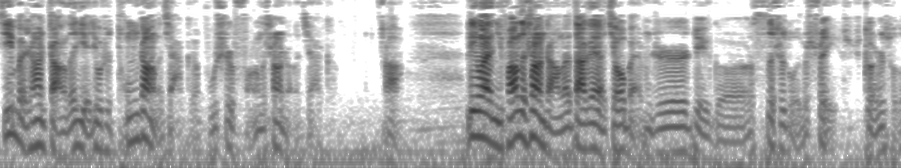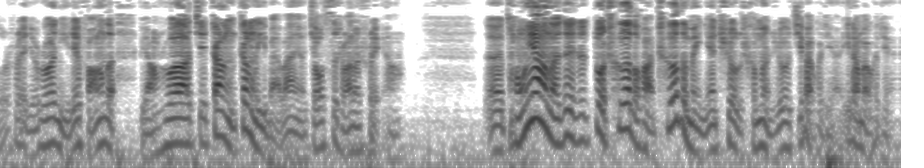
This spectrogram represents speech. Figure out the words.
基本上涨的也就是通胀的价格，不是房子上涨的价格，啊。另外，你房子上涨了，大概要交百分之这个四十左右的税，个人所得税。就是说，你这房子，比方说这挣挣了一百万，要交四十万的税啊。呃，同样的，这是坐车的话，车子每年持有的成本只有几百块钱，一两百块钱。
